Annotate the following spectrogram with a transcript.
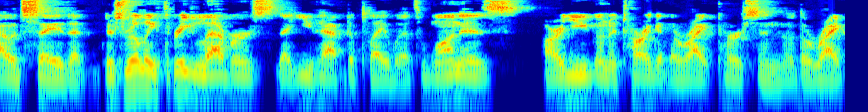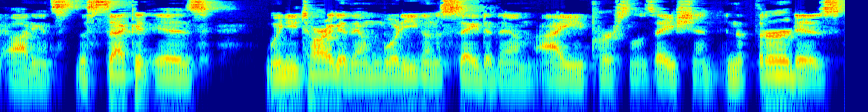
I, would say that there's really three levers that you have to play with. One is, are you going to target the right person or the right audience? The second is, when you target them, what are you going to say to them, i.e., personalization? And the third is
